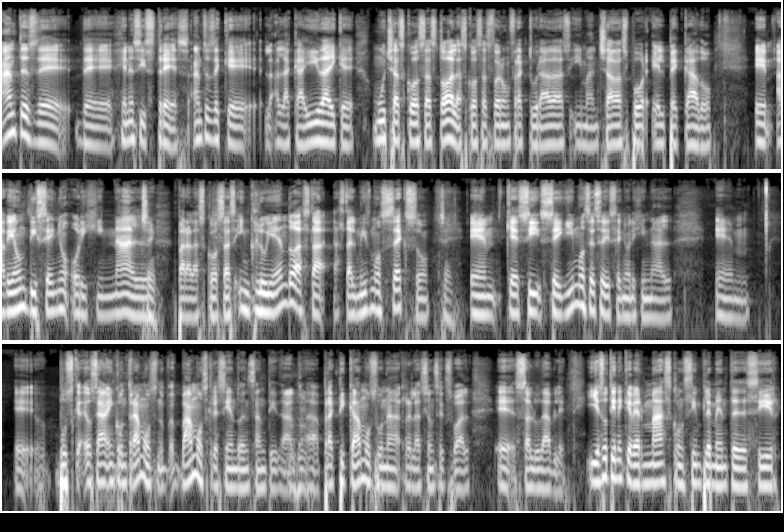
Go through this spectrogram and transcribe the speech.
antes de, de Génesis 3, antes de que la, la caída y que muchas cosas, todas las cosas fueron fracturadas y manchadas por el pecado, eh, había un diseño original Sí. para las cosas, incluyendo hasta, hasta el mismo sexo, Sí. em, que si seguimos ese diseño original, em, eh, busca, o sea, encontramos, vamos creciendo en santidad, ah, practicamos una relación sexual eh, saludable. Y eso tiene que ver más con simplemente decir,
